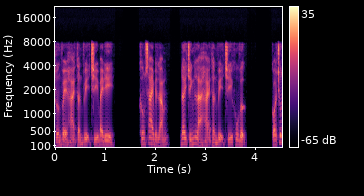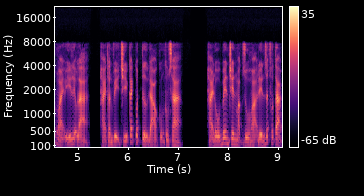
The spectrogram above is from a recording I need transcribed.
hướng về hải thần vị trí bay đi. Không sai biệt lắm, đây chính là hải thần vị trí khu vực. Có chút ngoài ý liệu là, hải thần vị trí cách quất tử đảo cũng không xa. Hải đồ bên trên mặc dù họa đến rất phức tạp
